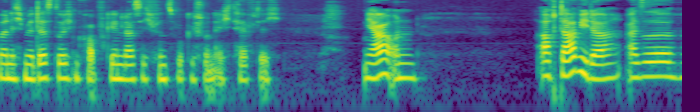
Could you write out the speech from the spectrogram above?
wenn ich mir das durch den Kopf gehen lasse, ich finde es wirklich schon echt heftig. Ja, und auch da wieder, also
